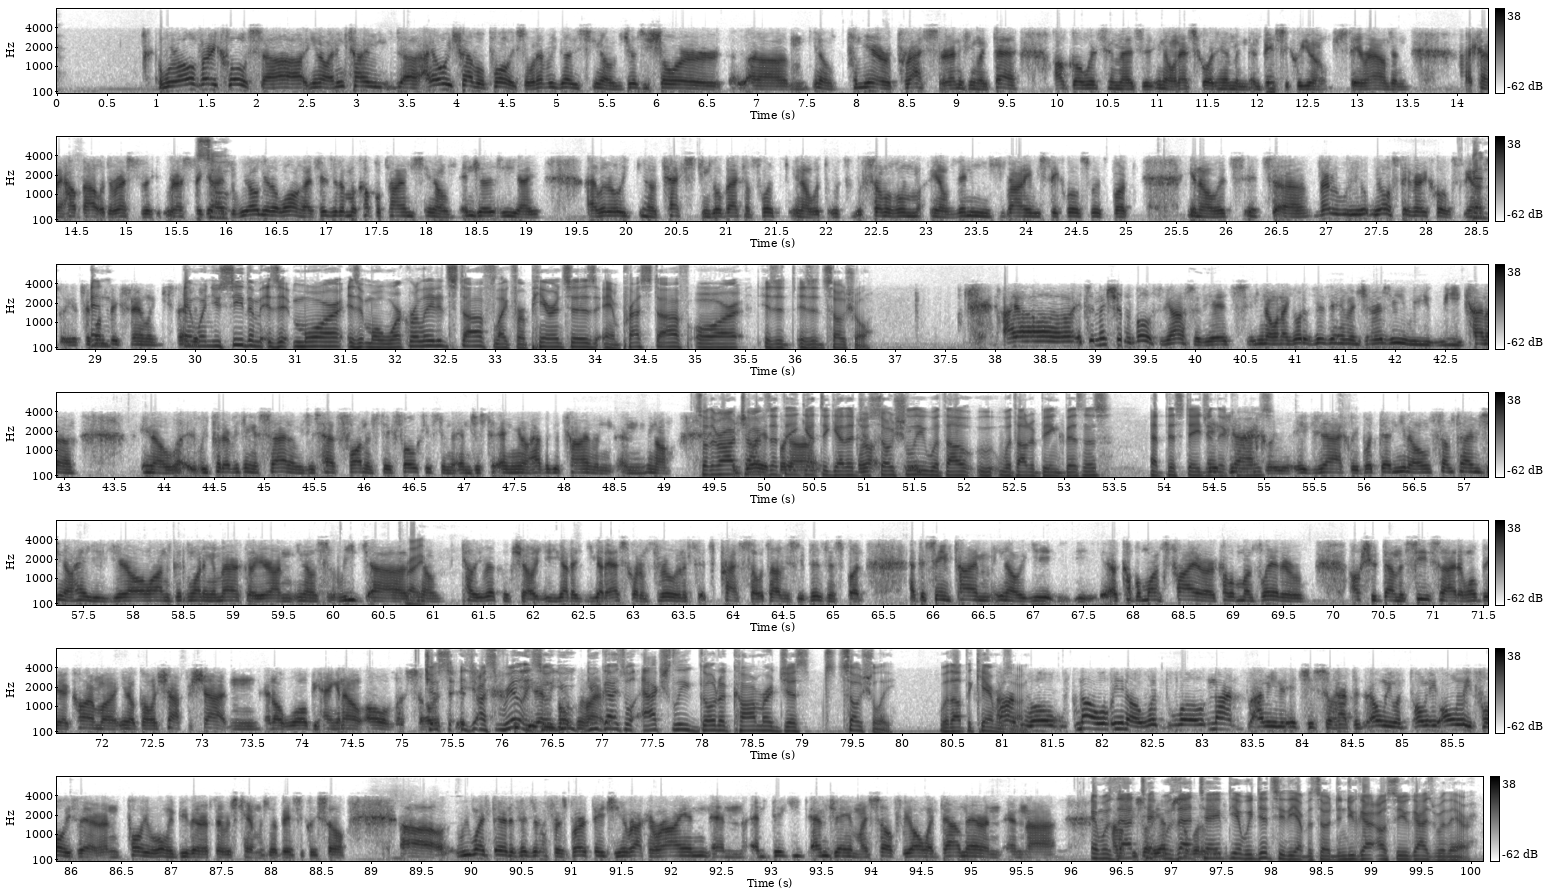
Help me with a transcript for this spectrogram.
We're all very close. Uh, you know, anytime uh, I always travel Paulie, so whenever he does, you know, Jersey Shore, um, you know, premiere or press or anything like that, I'll go with him as you know, and escort him and, and basically, you know, stay around and I kind of help out with the rest of the rest of the So- guys. But we all get along. I visit him a couple times, you know, in Jersey. I, I literally, you know, text and go back and forth, you know, with with, with some of them. You know, Vinny, Ronnie, we stay close with, but you know, it's it's uh, very we, we all stay very close. To be honest And- with you, it's like one big family. And when you see them, is it more is it more work related stuff, like for appearances and press stuff, or is it is it social? I uh, it's a mixture of both. To be honest with you, it's you know when I go to visit him in Jersey, we we kind of you know we put everything aside and we just have fun and stay focused and, and just and you know have a good time and and you know. So there are times it, that they uh, get together just well, socially without without it being business at this stage in their careers. Exactly, Exactly, but then you know sometimes you know hey you- you're all on Good Morning America, you're on you know uh, Right. you know Kelly Ripa show. You gotta you gotta escort them through, and it's, it's press, so it's obviously business. But at the same time, you know, you, you, a couple months prior or a couple months later, I'll shoot down the seaside, and we'll be at Karma, you know, going shot for shot, and and we'll all be hanging out, all of us. So Just it's- just really, so you you guys will actually go to Karma just socially, without the cameras Uh, on. well, no, you know, well, not. I mean, it just so happens only when only only Paulie's there, and Paulie will only be there if there was cameras there, basically. So, uh, we went there to visit him for his birthday. J Rock and Ryan and and Biggie, MJ, and myself, we all went down there, and and uh, and was that know if you saw the ta- was that taped? Yeah, we did see the episode. And you guys, oh, so you guys were there.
